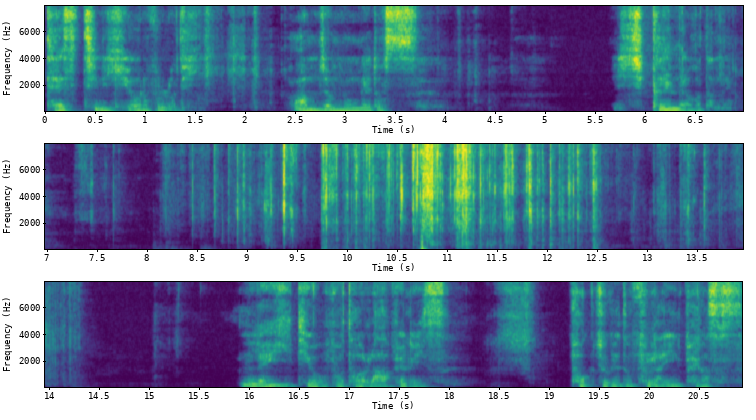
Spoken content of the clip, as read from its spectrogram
데스티니 히어로 블로디 암정용 레도스. 이 시크릿 레어 같았네요. 레이디 오브 더 라벨리스. 폭죽에도 플라잉 페가서스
